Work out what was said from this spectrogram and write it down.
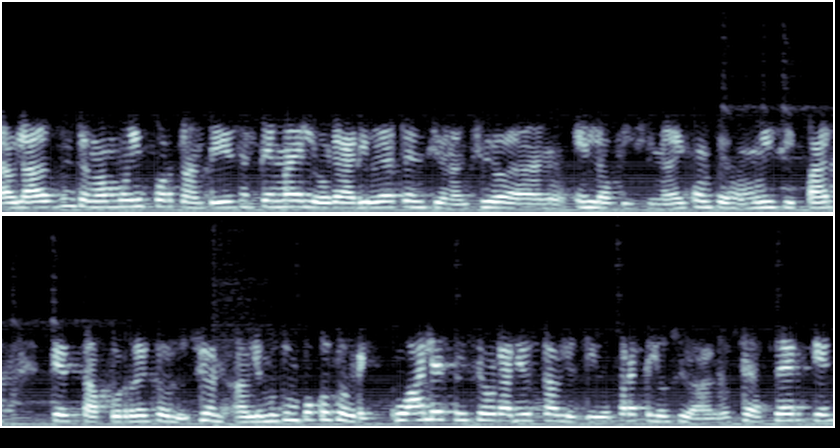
hablaba de un tema muy importante y es el tema del horario de atención al ciudadano en la oficina del Consejo Municipal que está por resolución. Hablemos un poco sobre cuál es ese horario establecido para que los ciudadanos se acerquen,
